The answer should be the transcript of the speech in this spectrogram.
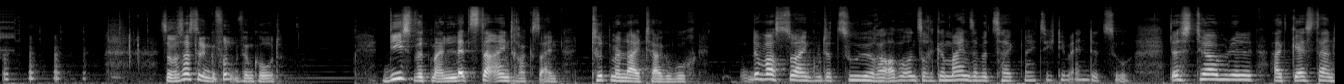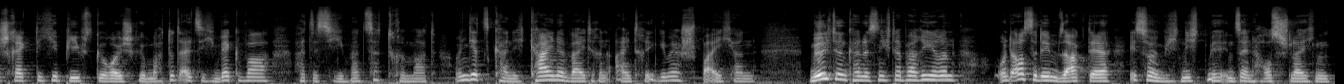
so, was hast du denn gefunden für einen Code? Dies wird mein letzter Eintrag sein. Tut mir leid, Tagebuch. Du warst so ein guter Zuhörer, aber unsere gemeinsame Zeit neigt sich dem Ende zu. Das Terminal hat gestern schreckliche Piepsgeräusche gemacht und als ich weg war, hat es jemand zertrümmert. Und jetzt kann ich keine weiteren Einträge mehr speichern. Milton kann es nicht reparieren und außerdem sagt er, ich soll mich nicht mehr in sein Haus schleichen,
